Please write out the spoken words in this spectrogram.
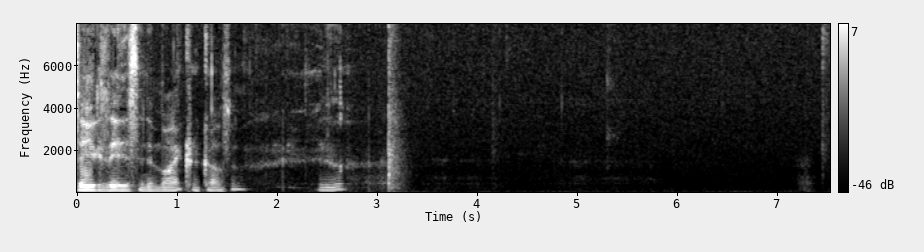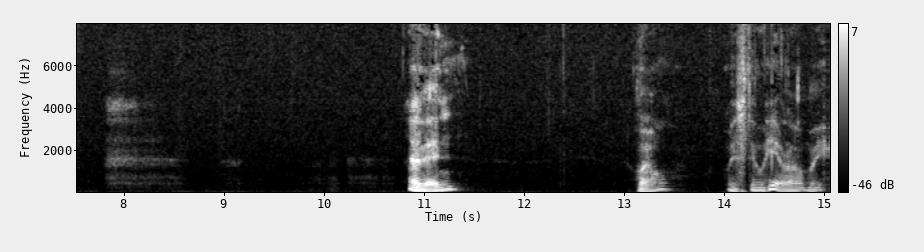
so you can see this in the microcosm, you know. And then, well, we're still here, aren't we?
